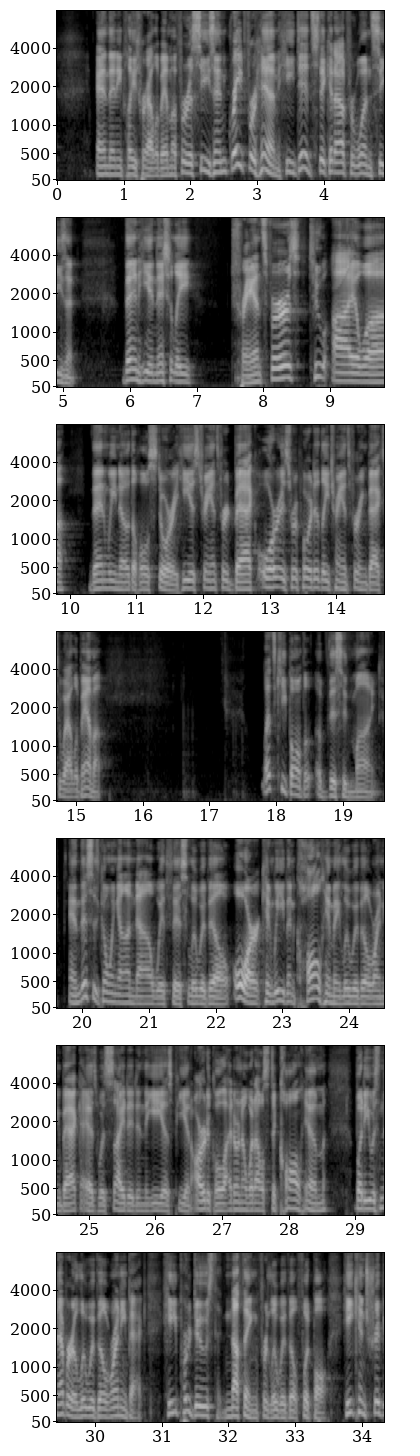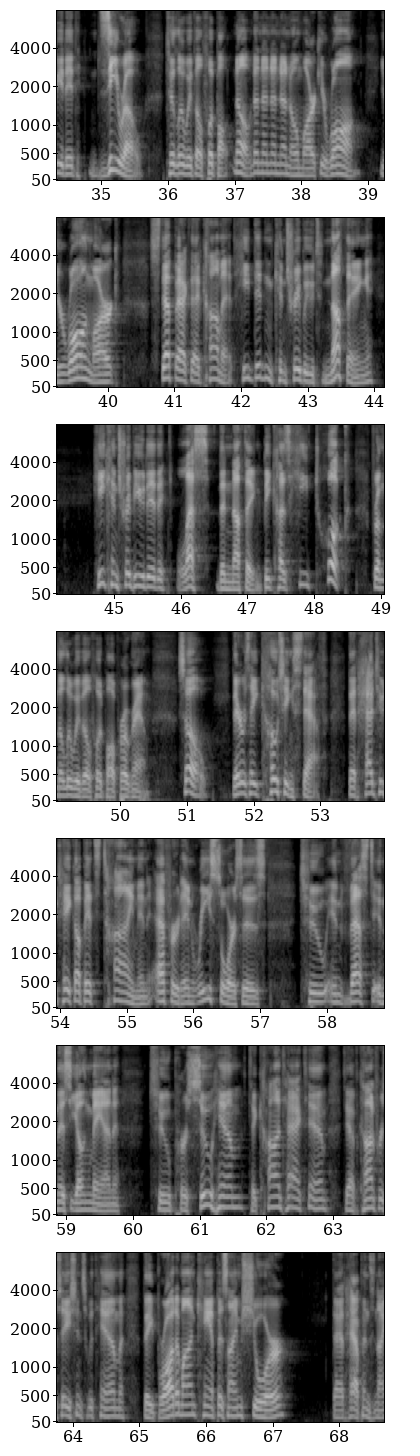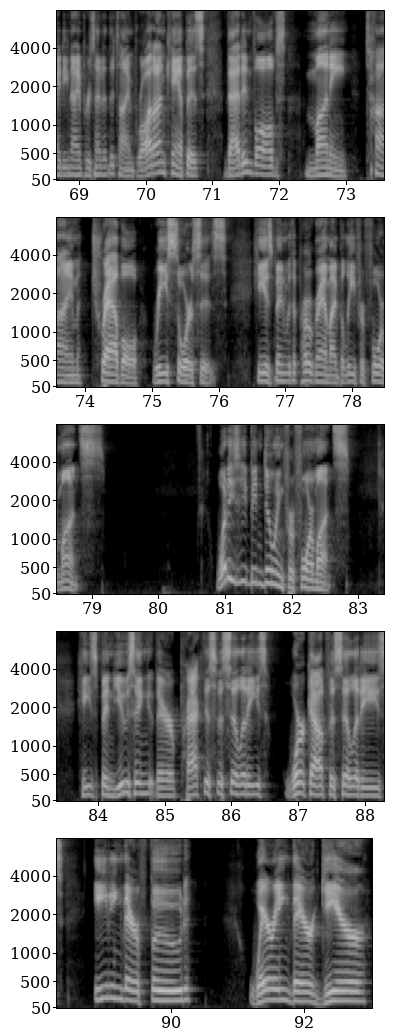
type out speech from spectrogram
and then he plays for Alabama for a season. Great for him. He did stick it out for one season. Then he initially transfers to Iowa. Then we know the whole story. He is transferred back or is reportedly transferring back to Alabama. Let's keep all of this in mind. And this is going on now with this Louisville, or can we even call him a Louisville running back, as was cited in the ESPN article? I don't know what else to call him but he was never a Louisville running back. He produced nothing for Louisville football. He contributed zero to Louisville football. No, no, no, no, no, no, Mark, you're wrong. You're wrong, Mark. Step back that comment. He didn't contribute nothing. He contributed less than nothing because he took from the Louisville football program. So there's a coaching staff that had to take up its time and effort and resources to invest in this young man, to pursue him, to contact him, to have conversations with him. They brought him on campus, I'm sure. That happens 99% of the time. Brought on campus, that involves money, time, travel, resources. He has been with the program, I believe, for four months. What has he been doing for four months? He's been using their practice facilities, workout facilities, eating their food, wearing their gear,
